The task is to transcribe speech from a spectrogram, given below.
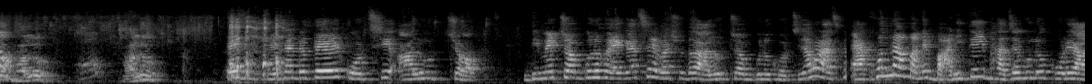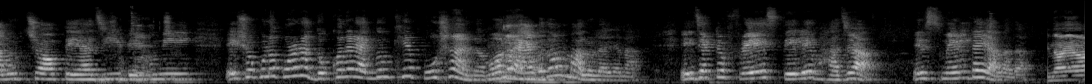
চপ ভালো? ভালো? এই এখানটাতে করছি আলুর চপ। ডিমের চপগুলো হয়ে গেছে এবার শুধু আলুর চপগুলো করছি। যেমন আজকে এখন না মানে বাড়িতেই ভাজাগুলো করে আলুর চপ পেঁয়াজি বেগুনি এইসবগুলো করে না দোকানের একদম খেয়ে পোষায় না বলো। একদম ভালো লাগে না। এই যে একটা ফ্রেশ তেলে ভাজা এর স্মেলটাই আলাদা। ইনায়া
